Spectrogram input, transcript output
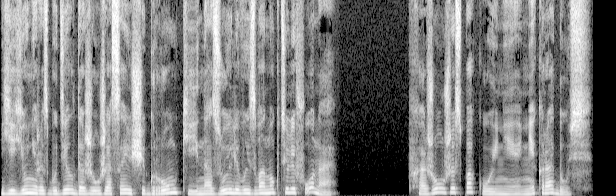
ее не разбудил даже ужасающе громкий и назойливый звонок телефона. Вхожу уже спокойнее, не крадусь,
